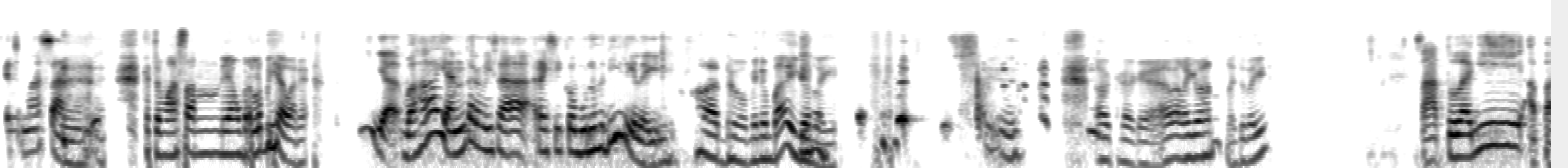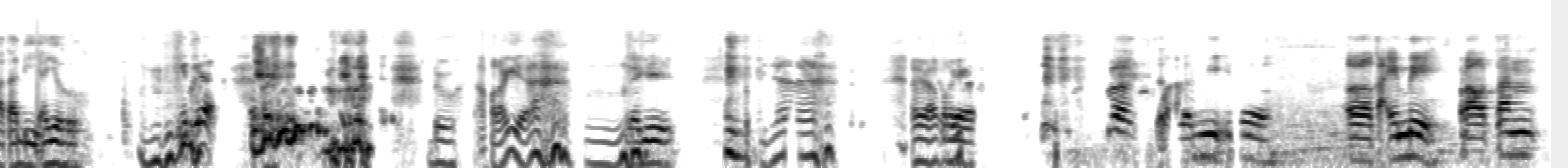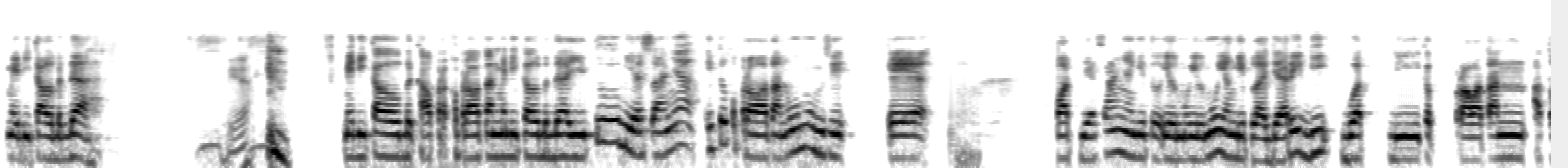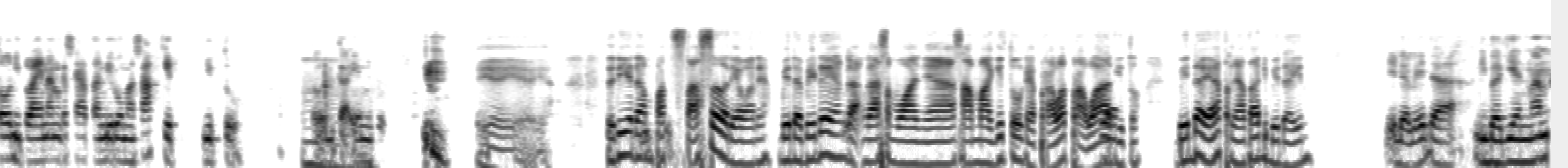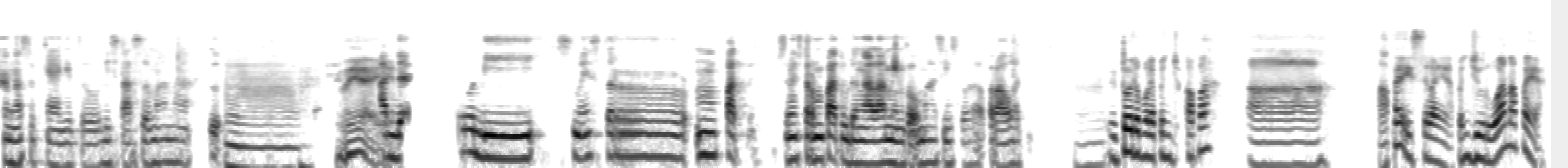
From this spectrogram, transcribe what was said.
Kecemasan. Kecemasan yang berlebih ya Wan ya. Iya, bahaya ntar bisa resiko bunuh diri lagi. Aduh, minum bayi kan lagi. Oke oke, apa lagi man? Lanjut lagi. Satu lagi apa tadi? Ayo. Ingat Duh, apa lagi ya? Hmm. Lagi. Sepertinya. Ayo apa lagi? Satu lagi itu uh, eh, KMB, perawatan medikal bedah ya. medical keperawatan medical bedah itu biasanya itu keperawatan umum sih kayak perawat biasanya gitu ilmu-ilmu yang dipelajari di buat di keperawatan atau di pelayanan kesehatan di rumah sakit gitu hmm. kalau di KM itu. Iya iya iya. Jadi ada empat stase tadi awannya. Beda-beda ya nggak nggak semuanya sama gitu kayak perawat perawat ya. gitu. Beda ya ternyata dibedain beda-beda di bagian mana masuknya gitu di stase mana itu hmm, iya, iya. ada itu di semester 4 semester 4 udah ngalamin kok mahasiswa perawat hmm, itu udah mulai penju apa uh, apa ya istilahnya? Penjuruan apa ya?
